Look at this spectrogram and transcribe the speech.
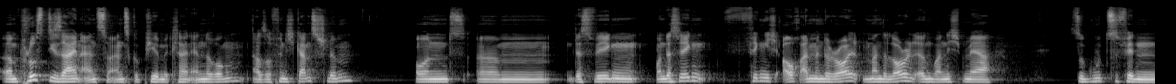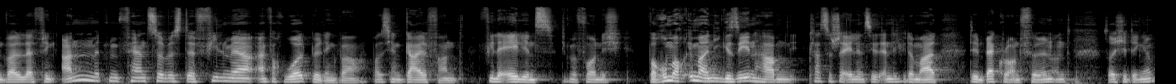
ähm, plus Design eins zu eins kopieren mit kleinen Änderungen. Also finde ich ganz schlimm. Und ähm, deswegen, und deswegen fing ich auch an, Mandalorian irgendwann nicht mehr so gut zu finden, weil er fing an mit einem Fanservice, der viel mehr einfach Worldbuilding war, was ich dann geil fand. Viele Aliens, die wir vorher nicht, warum auch immer, nie gesehen haben, die klassische Aliens, die jetzt endlich wieder mal den Background füllen und solche Dinge.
